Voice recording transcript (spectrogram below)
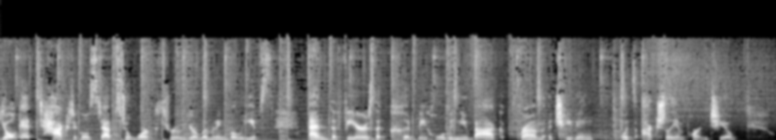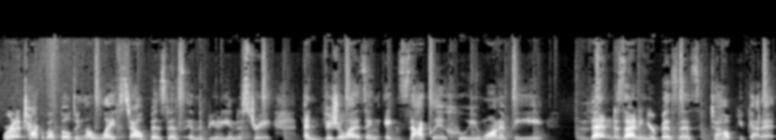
You'll get tactical steps to work through your limiting beliefs and the fears that could be holding you back from achieving what's actually important to you. We're going to talk about building a lifestyle business in the beauty industry and visualizing exactly who you want to be then designing your business to help you get it.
